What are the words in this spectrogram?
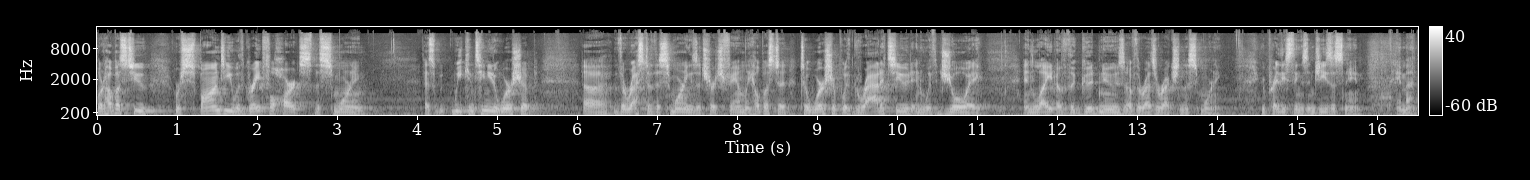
Lord, help us to respond to you with grateful hearts this morning as we continue to worship uh, the rest of this morning as a church family. Help us to, to worship with gratitude and with joy in light of the good news of the resurrection this morning. We pray these things in Jesus' name. Amen.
